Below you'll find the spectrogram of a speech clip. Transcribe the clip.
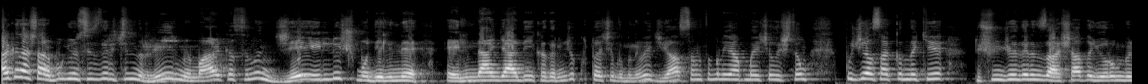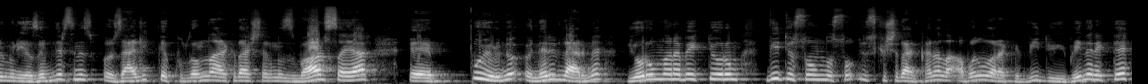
Arkadaşlar bugün sizler için Realme markasının C53 modelini elimden geldiği kadarınca kutu açılımını ve cihaz tanıtımını yapmaya çalıştım. Bu cihaz hakkındaki düşüncelerinizi aşağıda yorum bölümünü yazabilirsiniz. Özellikle kullanan arkadaşlarımız varsa eğer e, bu ürünü önerirler mi? Yorumlara bekliyorum. Video sonunda sol üst köşeden kanala abone olarak ve videoyu beğenerek de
